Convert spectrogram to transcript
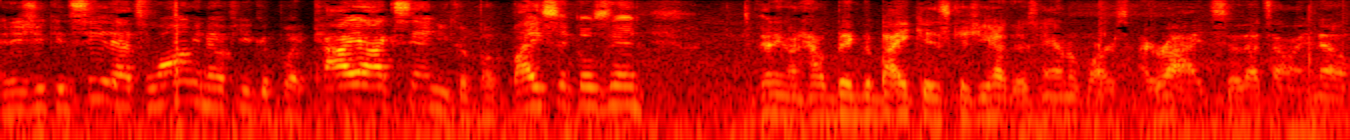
And as you can see, that's long enough. You could put kayaks in, you could put bicycles in, depending on how big the bike is, because you have those handlebars. I ride, so that's how I know.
